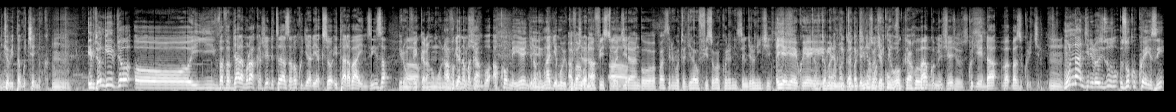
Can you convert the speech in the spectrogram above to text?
ni cyo bita gukenyuka. Ibyo ngibyo vava byaramurakaje ndetse yaza no kugira reaction itarabaye nziza. Birumvikana Ah, nk'umuntu avuga avuga n'amagambo akomeye ngira ngo Yego. mwagiye avuga ngo mubikurikirana na ofisi Ah, bagira ngo abapasiteri ngo tugira ofisi bakora n'insengero n'iki? Ye- yego ye- Avuga muri aya ibintu nk'ibyo magambo ati, ngibyo ngira ngo "Ntimuzongere video kumvugaho bakomeje n'ibyo byose." kugenda ba- bazikurikira. Mu ntangiriro z'u- z'uku kwezi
